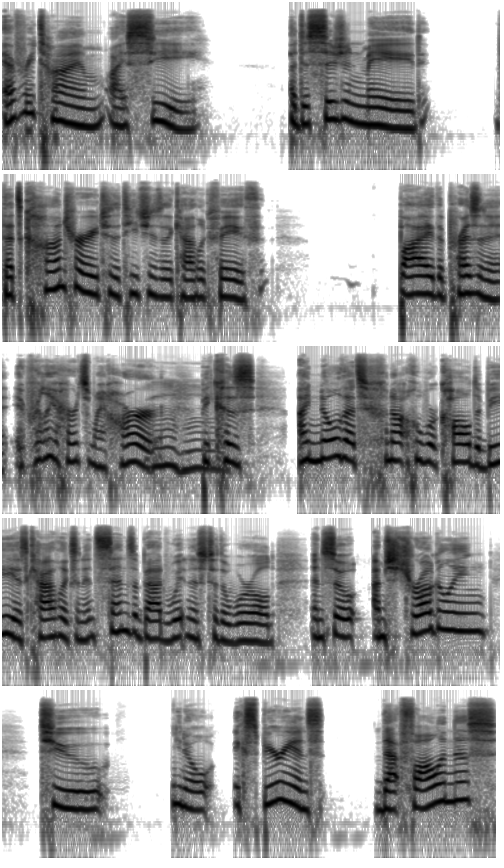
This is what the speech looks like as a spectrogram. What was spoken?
Every time I see a decision made that's contrary to the teachings of the Catholic faith by the president, it really hurts my heart Mhm. because I know that's not who we're called to be as Catholics, and it sends a bad witness to the world. And so I'm struggling to, you know, experience that fallenness.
